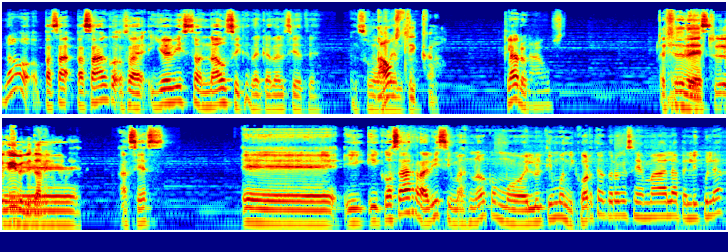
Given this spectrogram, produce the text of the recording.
No, pasa- pasaban, o sea, yo he visto Nausicaa en el canal 7 en su momento. Náustica. Claro. Ese es de Este, Estudio Ghibli también. Así es. Eh, y, y cosas rarísimas, ¿no? Como El último unicornio, creo que se llamaba la película.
